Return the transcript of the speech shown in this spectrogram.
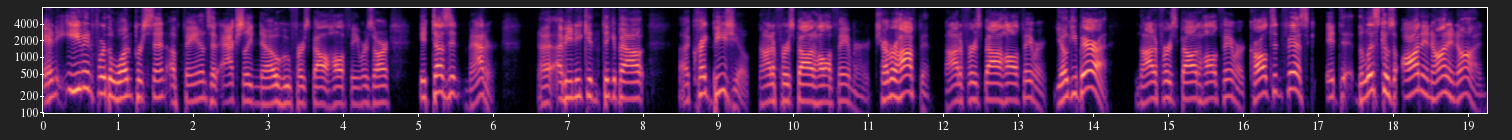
And even for the 1% of fans that actually know who first ballot Hall of Famers are, it doesn't matter. Uh, I mean, you can think about uh, Craig Biggio, not a first ballot Hall of Famer. Trevor Hoffman, not a first ballot Hall of Famer. Yogi Berra, not a first ballot Hall of Famer. Carlton Fisk. It the list goes on and on and on.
